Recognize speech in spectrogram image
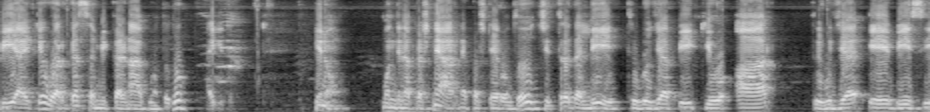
ಬಿ ಆಯ್ಕೆ ವರ್ಗ ಸಮೀಕರಣ ಆಗುವಂತದ್ದು ಆಗಿದೆ. ಏನು ಮುಂದಿನ ಪ್ರಶ್ನೆ, ಆರನೇ ಪ್ರಶ್ನೆ ಇರುವಂತದ್ದು, ಚಿತ್ರದಲ್ಲಿ ತ್ರಿಭುಜ ಪಿ ಕ್ಯೂ ಆರ್ ತ್ರಿಭುಜ ಎ ಬಿ ಸಿ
